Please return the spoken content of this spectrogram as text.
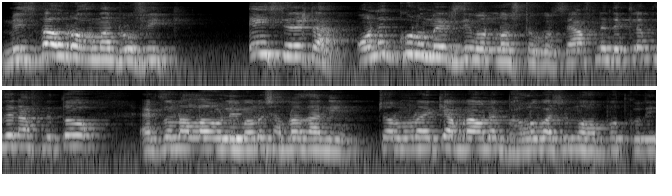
মিসবাউর রহমান রফিক। এই ছেলেটা অনেকগুলো মেয়ের জীবন নষ্ট করছে। আপনি দেখলাম যে আপনি তো একজন আল্লাহ অলি মানুষ, আমরা জানি। চরমনাইকে আমরা অনেক ভালোবাসি, মহব্বত করি।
